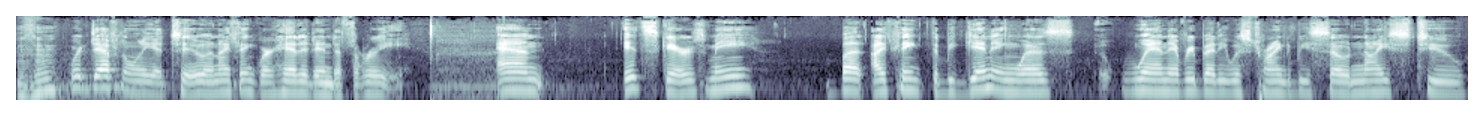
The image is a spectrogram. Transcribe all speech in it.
we mm-hmm. We're definitely at two, and I think we're headed into three. And it scares me, but I think the beginning was when everybody was trying to be so nice to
